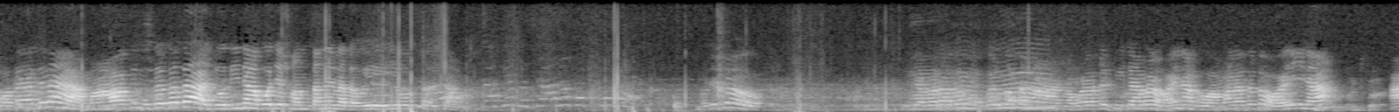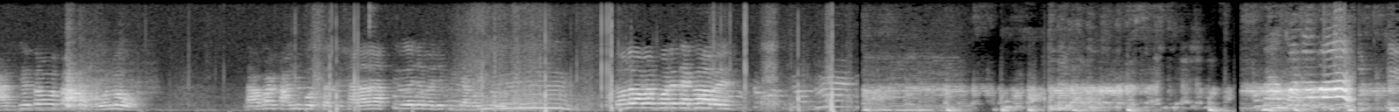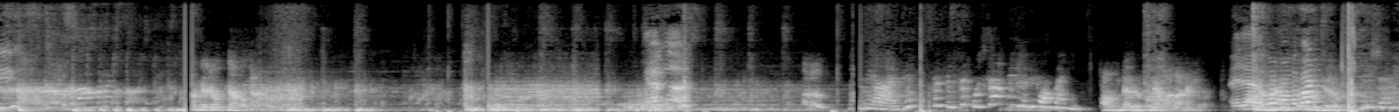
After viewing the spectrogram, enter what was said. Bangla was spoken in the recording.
কথা আছে না মা হওয়া কি মুখের কথা? যদি না বোঝে সন্তানের ব্যথা ওই এই অবস্থা হয়েছে আমার। বুঝেছ পিঠা করা তো মুখের কথা না সবার হাতে পিঠা আবার হয় না গো আমার হাতে তো হয়ই না আজকে তো তাও হলো তা আবার কালি করতে আছে সারা রাত্রি হয়ে যাবে যে পিঠা করতে করতে। চলো আবার পরে দেখা হবে हमें रोकना होगा हेलो अब मैं रुकने वाला नहीं এই যে, বন্ধ কর, বন্ধ কর। मुझे रोकना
